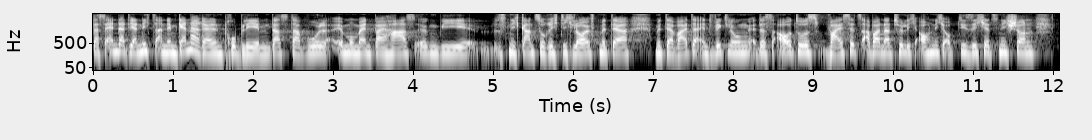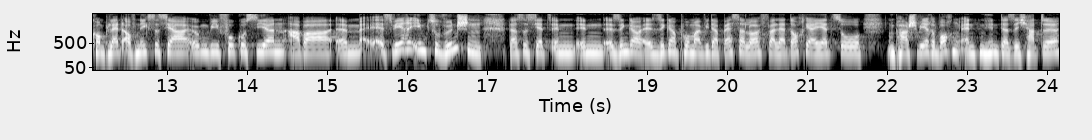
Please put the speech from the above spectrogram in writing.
das ändert ja nichts an dem generellen Problem, dass da wohl im Moment bei Haas irgendwie es nicht ganz so richtig läuft mit der mit der Weiterentwicklung des Autos. Weiß jetzt aber natürlich auch nicht, ob die sich jetzt nicht schon komplett auf nächstes Jahr irgendwie fokussieren. Aber ähm, es wäre ihm zu wünschen, dass es jetzt in in Singapur mal wieder besser läuft, weil er doch ja jetzt so ein paar schwere Wochenenden hinter sich hatte,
